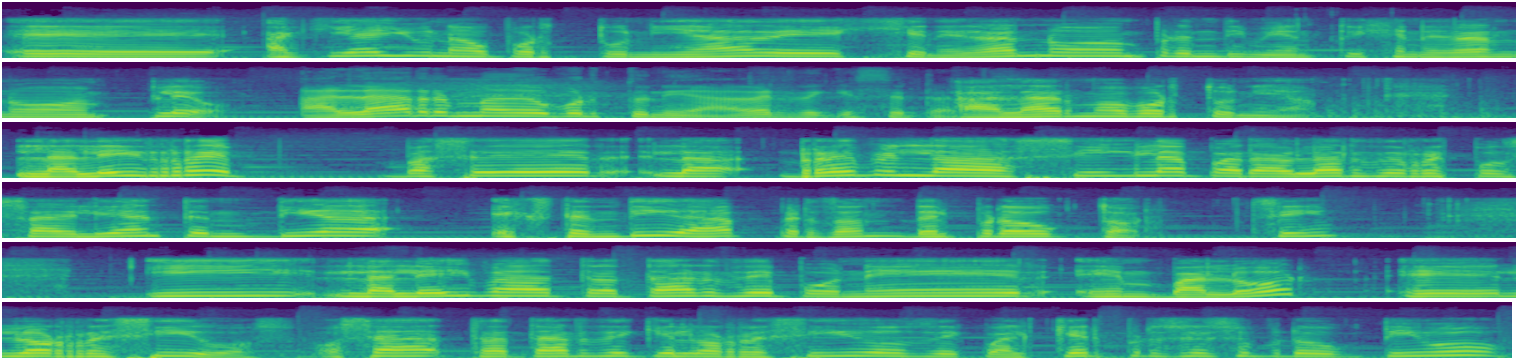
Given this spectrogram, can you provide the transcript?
eh, aquí hay una oportunidad de generar nuevo emprendimiento y generar nuevo empleo. Alarma de oportunidad, a ver de qué se trata. Alarma de oportunidad. La ley REP va a ser la REP es la sigla para hablar de responsabilidad extendida, perdón, del productor, ¿sí? Y la ley va a tratar de poner en valor eh, los residuos, o sea, tratar de que los residuos de cualquier proceso productivo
